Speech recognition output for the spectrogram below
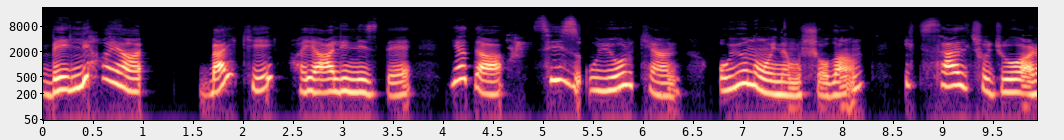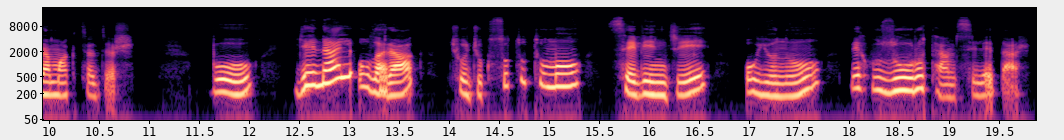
belli hayal belki hayalinizde ya da siz uyurken oyun oynamış olan içsel çocuğu aramaktadır. Bu genel olarak çocuksu tutumu, sevinci, oyunu ve huzuru temsil eder.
